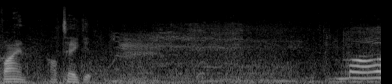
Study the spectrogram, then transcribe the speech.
Fine, I'll take it. Mom!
